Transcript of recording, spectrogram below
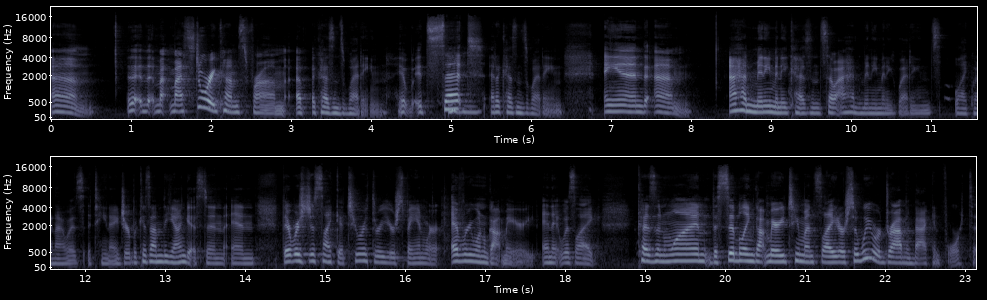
um, my, story comes from a, a cousin's wedding. It, it's set at a cousin's wedding, and um. I had many, many cousins, so I had many, many weddings like when I was a teenager because I'm the youngest and and there was just like a 2 or 3 year span where everyone got married and it was like cousin 1, the sibling got married 2 months later, so we were driving back and forth to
